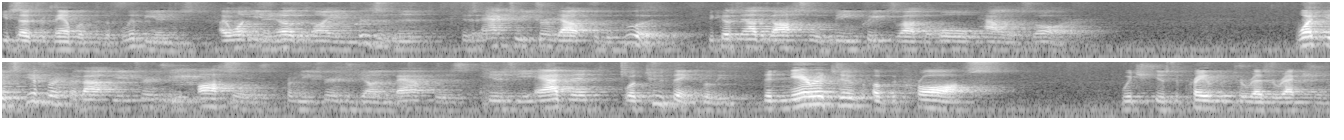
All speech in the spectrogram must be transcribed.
he says, for example, to the Philippians, I want you to know that my imprisonment has actually turned out for the good because now the gospel is being preached throughout the whole palace guard. What is different about the experience of the apostles from the experience of John the Baptist is the advent, well, two things really. The narrative of the cross, which is the prelude to resurrection,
